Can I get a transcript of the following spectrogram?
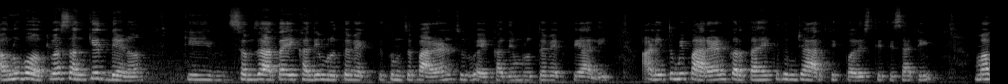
अनुभव किंवा संकेत देणं की समजा आता एखादी मृत व्यक्ती तुमचं पारायण सुरू आहे एखादी मृत व्यक्ती आली आणि तुम्ही पारायण करताय की तुमच्या आर्थिक परिस्थितीसाठी मग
